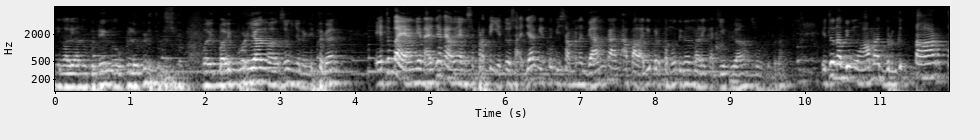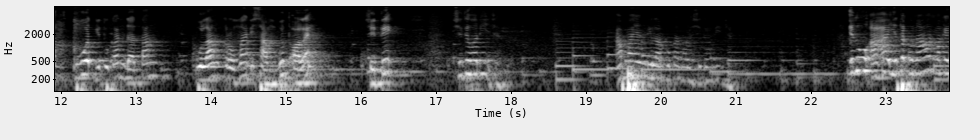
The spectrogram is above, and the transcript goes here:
Ini kali anu gede nggak boleh gitu. Balik-balik muriang langsung jadi gitu kan. Itu bayangin aja kalau yang seperti itu saja gitu bisa menegangkan apalagi bertemu dengan malaikat Jibril langsung gitu kan. Itu Nabi Muhammad bergetar takut gitu kan datang pulang ke rumah disambut oleh Siti Siti Khadijah. Apa yang dilakukan oleh Siti Khadijah itu ah itu kunaon pakai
